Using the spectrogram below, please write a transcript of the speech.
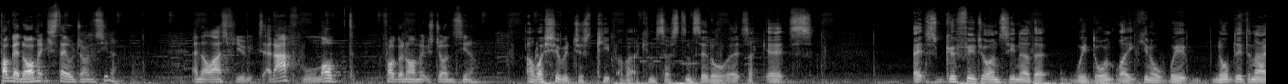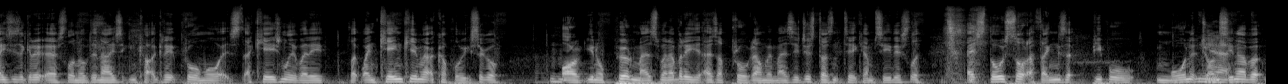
Thuganomics style John Cena in the last few weeks, and I've loved Thuganomics John Cena. I wish he would just keep a bit of consistency though. It's like it's it's goofy John Cena that we don't like. You know, we nobody denies he's a great wrestler. Nobody denies he can cut a great promo. It's occasionally where he like when Kane came out a couple of weeks ago, or you know, poor Miz. Whenever he has a program with Miz, he just doesn't take him seriously. it's those sort of things that people moan at John Yeah. Cena about.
